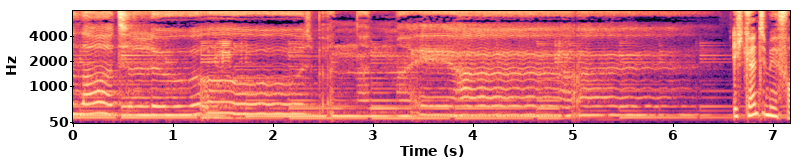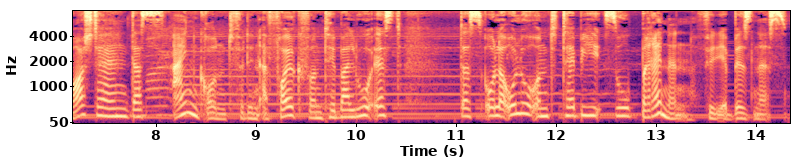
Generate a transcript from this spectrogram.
A lot to lose, but not my ich könnte mir vorstellen, dass ein Grund für den Erfolg von Tebalu ist, dass Olaolo und Tebi so brennen für ihr Business.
